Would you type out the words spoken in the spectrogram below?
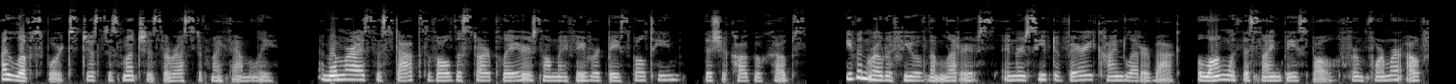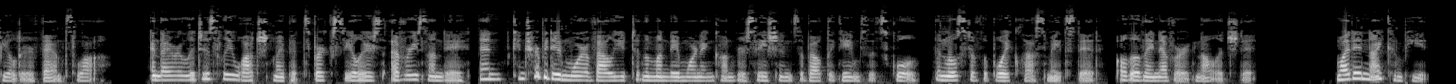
I loved sports just as much as the rest of my family. I memorized the stats of all the star players on my favorite baseball team, the Chicago Cubs, even wrote a few of them letters and received a very kind letter back along with a signed baseball from former outfielder Vance Law and I religiously watched my Pittsburgh Steelers every Sunday and contributed more value to the Monday morning conversations about the games at school than most of the boy classmates did, although they never acknowledged it. Why didn't I compete?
